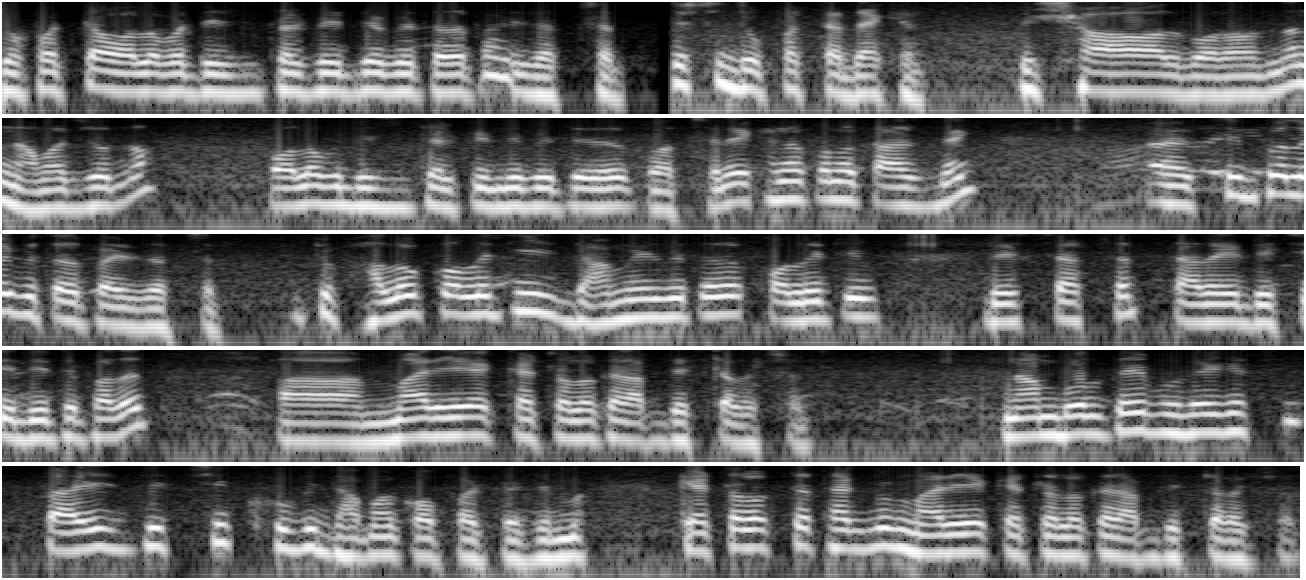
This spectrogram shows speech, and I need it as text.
দোপারটা অল ওভার ডিজিটাল ভিডিওর ভিতরে যাচ্ছেন just দোপারটা দেখেন, বিশাল বড় নামার জন্য অল ওভার ডিজিটাল প্রিন্টের ভিতরে পাচ্ছেন। এখানে কোনো কাজ নেই। সিম্পলের ভিতরে পাই যাচ্ছেন একটু ভালো কোয়ালিটি দামের ভিতরে কোয়ালিটি ড্রেস চাচ্ছেন তারা এই দিতে পারেন। মারিয়া ক্যাটালগের আপডেট কালেকশন নাম বলতেই ভুলে গেছি। প্রাইস দিচ্ছি খুবই ধামাক অফার পেয়েছে। ক্যাটালগটা থাকবে মারিয়া ক্যাটালগের আপডেট কালেকশন।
